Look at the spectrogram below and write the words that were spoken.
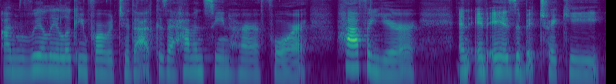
I'm really looking forward to that because I haven't seen her for half a year, and it is a bit tricky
